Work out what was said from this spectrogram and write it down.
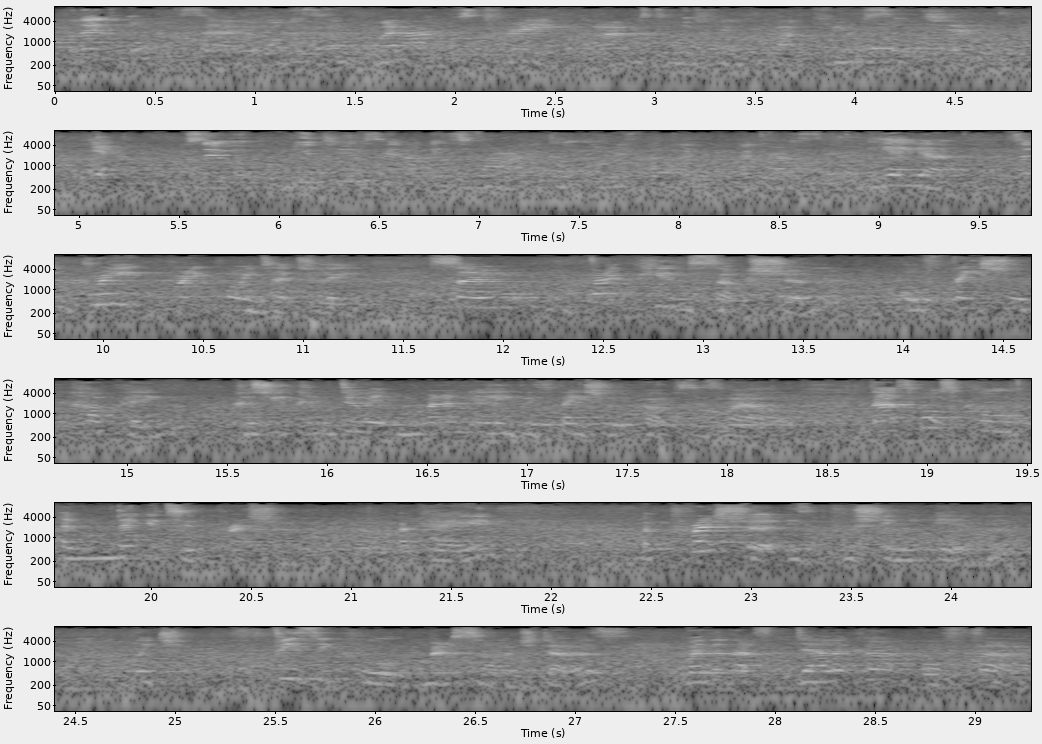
But then also, obviously when I was trained, I was taught to do vacuum suction. Yeah. So would you say that it's fine or is that like aggressive? Yeah, yeah. It's a great, great point actually. So vacuum suction or facial cupping, because you can do it manually with facial cups as well, that's what's called a negative pressure, okay? A pressure is pushing in, which physical massage does, whether that's delicate or firm.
